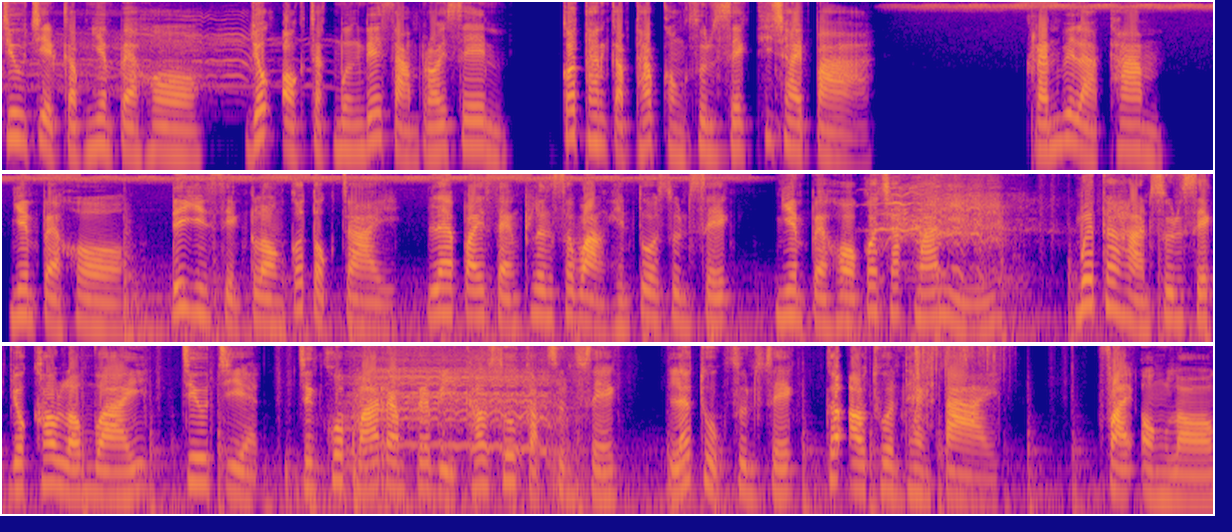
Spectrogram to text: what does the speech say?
จิวเจียดกับเงียมแปะฮอยกออกจากเมืองได้ 300 เส้น ก็ทันกับทัพของซุนเซ็กที่ชายป่า ครั้นเวลาค่ำเงียมแปะฮอได้ยินเสียงกลองก็ตกใจ แลไปแสงเพลิงสว่างเห็นตัวซุนเซ็กเงียมแปะฮอก็ชักม้าหนี เมื่อทหารซุนเซ็กยกเข้าล้อมไว้ จิวเจียด จึงควบม้ารำกระบี่เข้าสู้กับซุนเซ็ก และถูกซุนเซ็กก็เอาทวนแทงตาย ฝ่ายอ่องหลอง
